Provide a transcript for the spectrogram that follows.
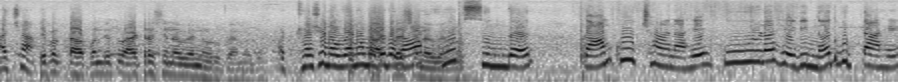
अच्छा. हे फक्त आपण देतो अठराशे नव्याण्णव रुपयामध्ये. अठराशे नव्याण्णवमध्ये बघा 1899. खूप सुंदर काम खूप छान आहे पूर्ण हेवी नथ बुट्टा आहे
